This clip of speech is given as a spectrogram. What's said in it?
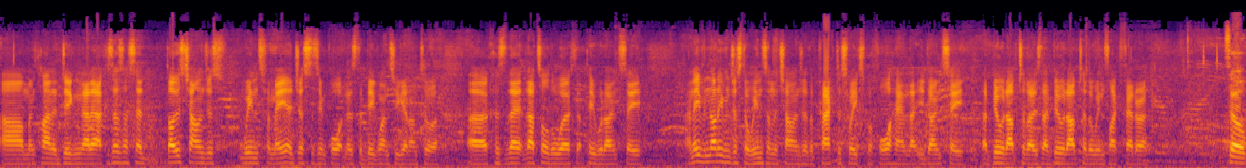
Um, and kind of digging that out because, as I said, those challenges wins for me are just as important as the big ones you get on tour because that's all the work that people don't see and even not even just the wins on the challenge, challenger, the practice weeks beforehand that you don't see that build up to those, that build up to the wins like Federer. So,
